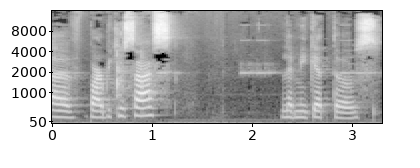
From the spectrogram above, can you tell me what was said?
of barbecue sauce. Let me get those.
